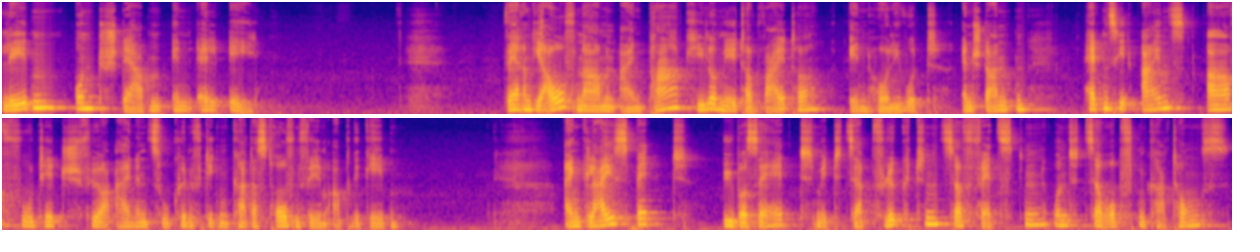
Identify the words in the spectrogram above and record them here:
Leben und Sterben in LE. Während die Aufnahmen ein paar Kilometer weiter in Hollywood entstanden, hätten sie 1A-Footage für einen zukünftigen Katastrophenfilm abgegeben. Ein Gleisbett übersät mit zerpflückten, zerfetzten und zerrupften Kartons.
